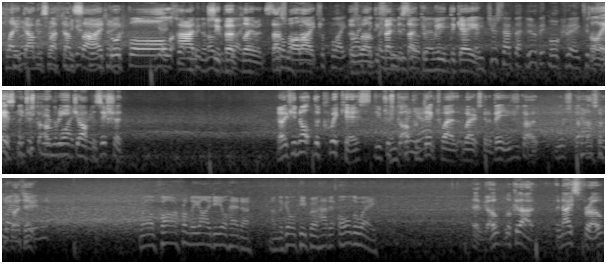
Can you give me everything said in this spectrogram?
play down this left-hand side. Good ball Yeah, it's certainly been and an superb game, clearance. That's what I like play, as well. think they do Defenders that can read lead. the game. They just have that little bit more creativity. That's all it is. You just got to particularly in the read your areas. position. You know, if you're not the quickest, you've just got to predict where where it's going to be. You just got to. You just got. That's what you play got to do. Well, far from the ideal header, and the goalkeeper had it all the way. There we go. Look at that. A nice throw.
